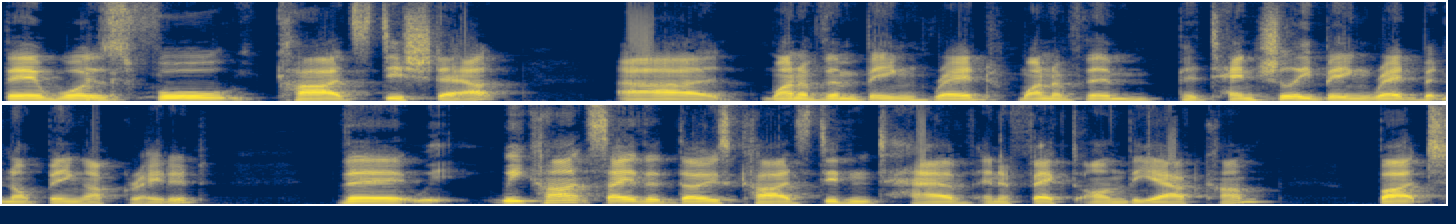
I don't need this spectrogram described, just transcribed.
There was four cards dished out, uh, one of them being red, one of them potentially being red but not being upgraded. The, we, we can't say that those cards didn't have an effect on the outcome, but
